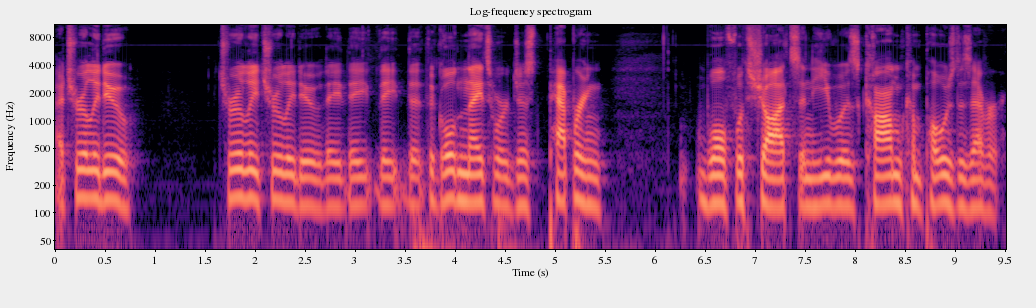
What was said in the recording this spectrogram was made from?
I truly do. Truly, truly do. They they they the, the Golden Knights were just peppering Wolf with shots and he was calm, composed as ever.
